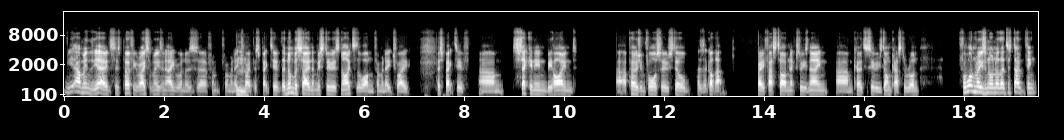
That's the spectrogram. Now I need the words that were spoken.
yeah, I mean, yeah, it's his perfect race. Amazing eight runners uh, from from an each way mm. perspective. The numbers saying that Mysterious Night's the one from an each way perspective. Um, second in behind uh, Persian Force, who still has got that very fast time next to his name, um, courtesy of his Doncaster run. For one reason or another, I just don't think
